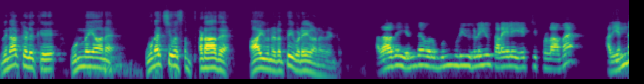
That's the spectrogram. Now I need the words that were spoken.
வினாக்களுக்கு உண்மையான உணர்ச்சி வசப்படாத ஆய்வு நடத்தி விடை காண வேண்டும். அதாவது எந்த ஒரு முன்முடிவுகளையும் தலையில ஏற்றிக்கொள்ளாம அது என்ன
